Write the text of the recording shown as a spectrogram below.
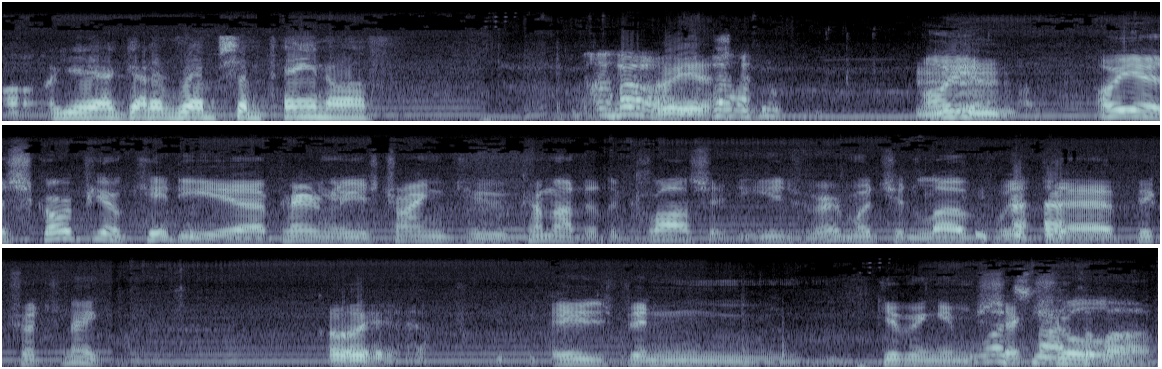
Oh yeah, gotta rub some paint off. Oh yes. Oh yeah. Oh yeah, Scorpio Kitty uh, apparently is trying to come out of the closet. He is very much in love with uh, Big Fat Snake. Oh yeah. He's been giving him What's not sexual. love?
